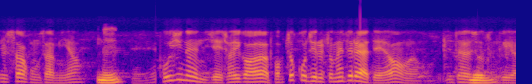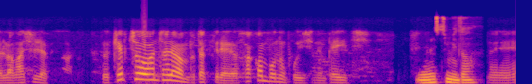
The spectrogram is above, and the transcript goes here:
7403이요. 네. 보이시는 이제 저희가 법적 고지를 좀 해드려야 돼요. 인터넷으로 네. 등기 열람하시려면. 그 캡처 한 차례만 부탁드려요. 사건 번호 보이시는 페이지. 네, 했습니다. 네.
